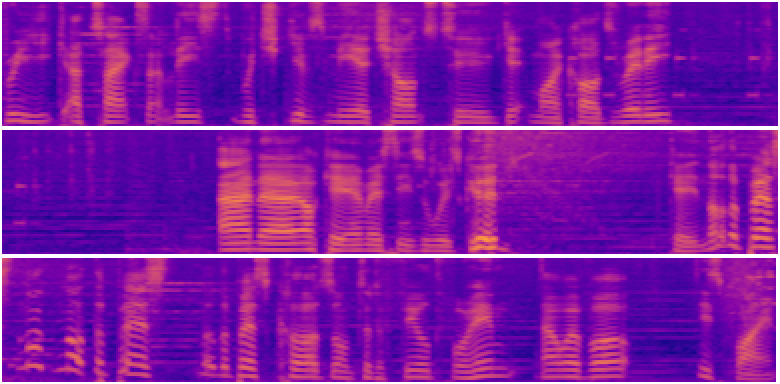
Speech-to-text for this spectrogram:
three attacks at least, which gives me a chance to get my cards ready. And, uh, okay, MST is always good. Okay, not the best, not not the best, not the best cards onto the field for him. However, he's fine.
